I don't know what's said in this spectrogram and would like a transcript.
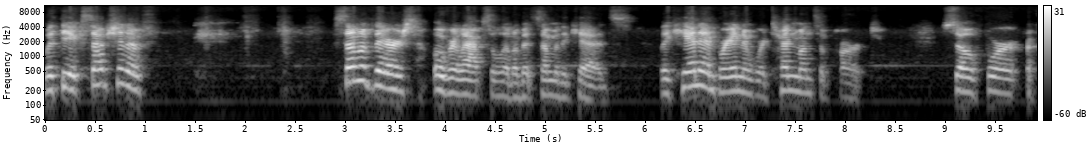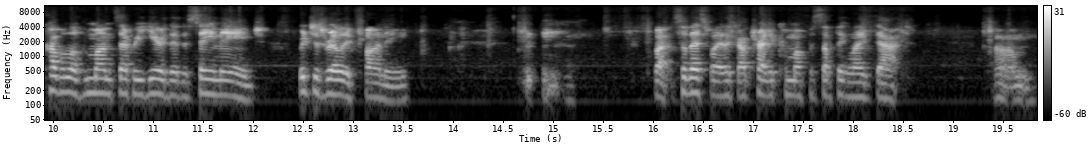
with the exception of some of theirs overlaps a little bit, some of the kids. Like Hannah and Brandon were 10 months apart. So for a couple of months every year, they're the same age, which is really funny. but so that's why like I'll try to come up with something like that um,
